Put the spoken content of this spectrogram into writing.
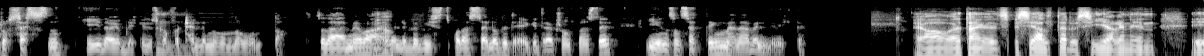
prosessen i det øyeblikket du skal mm. fortelle noen noe vondt. Da. Så det er med å være ja. veldig bevisst på deg selv og ditt eget reaksjonsmønster i en sånn setting mener jeg er veldig viktig. Ja, og jeg tenker spesielt det du sier inn i, en, i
